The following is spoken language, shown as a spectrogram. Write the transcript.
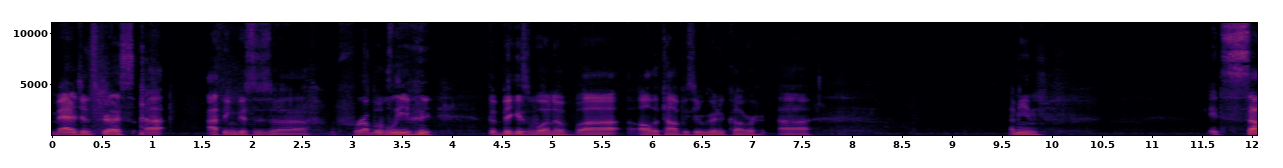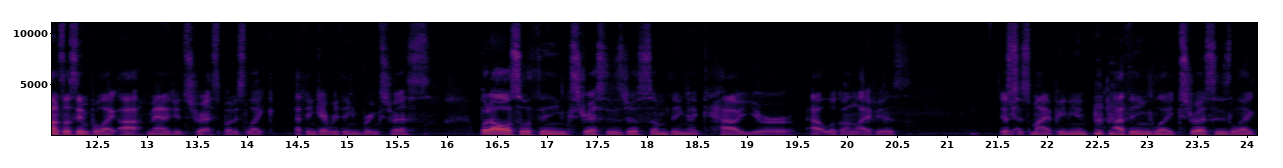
managing stress. Uh, I think this is uh, probably the biggest one of uh, all the topics we're going to cover. Uh, I mean, it sounds so simple, like ah, managing stress, but it's like I think everything brings stress. But I also think stress is just something like how your outlook on life is. It's Yeah. is my opinion. I think like stress is like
